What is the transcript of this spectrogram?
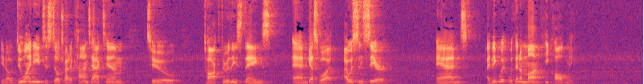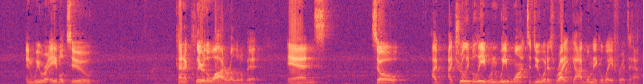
you know, do I need to still try to contact him to talk through these things? And guess what? I was sincere. And I think within a month, he called me. And we were able to kind of clear the water a little bit. And so I, I truly believe when we want to do what is right, God will make a way for it to happen.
